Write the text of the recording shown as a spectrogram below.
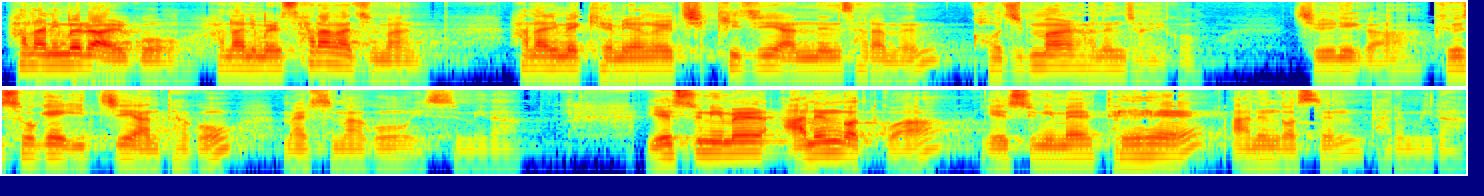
하나님을 알고 하나님을 사랑하지만 하나님의 계명을 지키지 않는 사람은 거짓말하는 자이고 진리가 그 속에 있지 않다고 말씀하고 있습니다. 예수님을 아는 것과 예수님에 대해 아는 것은 다릅니다.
